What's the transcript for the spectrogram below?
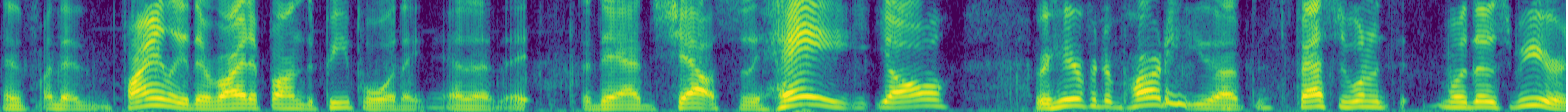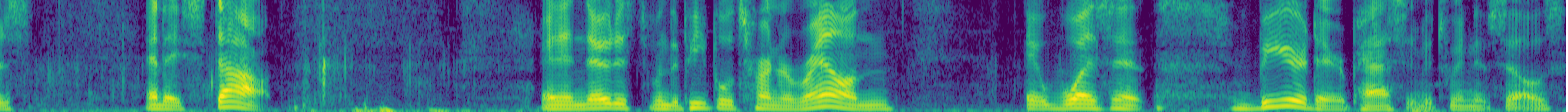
and finally they're right up on the people, and, they, and the dad shouts, "Hey, y'all, we're here for the party. Uh, pass us one of, one of those beers." And they stop, and then noticed when the people turned around, it wasn't beer they were passing between themselves.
